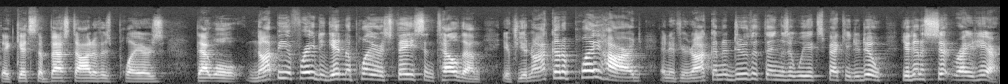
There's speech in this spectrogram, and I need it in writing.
that gets the best out of his players, that will not be afraid to get in a player's face and tell them, if you're not going to play hard and if you're not going to do the things that we expect you to do, you're going to sit right here.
